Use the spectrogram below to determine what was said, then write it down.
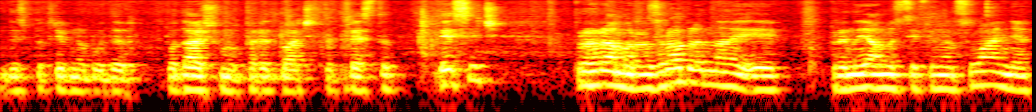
десь потрібно буде в подальшому передбачити 300 тисяч. Програма розроблена і при наявності фінансування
